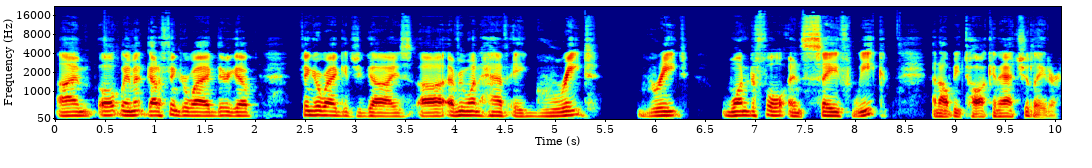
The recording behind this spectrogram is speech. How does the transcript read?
I'm, oh, wait a minute, got a finger wag. There you go. Finger wag at you guys. Uh, everyone have a great, great, wonderful, and safe week. And I'll be talking at you later.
